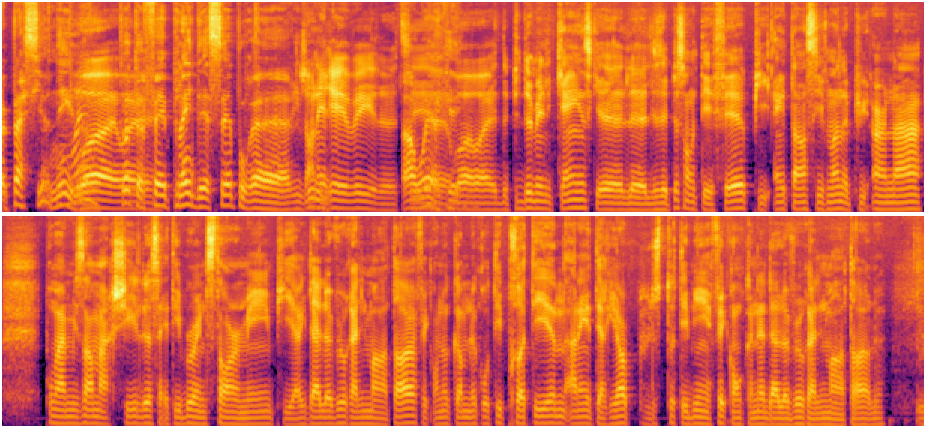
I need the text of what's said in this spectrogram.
un passionné. Ouais, là. Toi, ouais. t'as fait plein d'essais pour euh, arriver. J'en ai rêvé. Là, Ah ouais, euh, ouais, ouais. Depuis 2015 que le- les épices ont été faits, puis intensivement depuis un an pour ma mise en marché. Là, ça a été brainstorming, puis avec de la levure alimentaire. Fait qu'on a comme le côté protéine à l'intérieur, plus tout est bien fait qu'on connaît de la levure alimentaire. Là. Puis,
